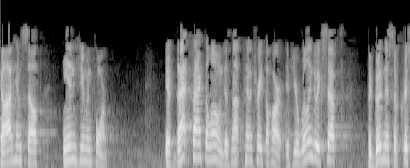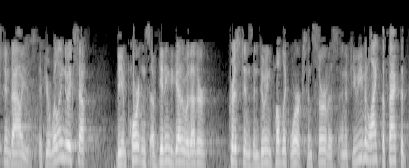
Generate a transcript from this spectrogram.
God Himself in human form. If that fact alone does not penetrate the heart, if you're willing to accept the goodness of Christian values, if you're willing to accept the importance of getting together with other Christians and doing public works and service, and if you even like the fact that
